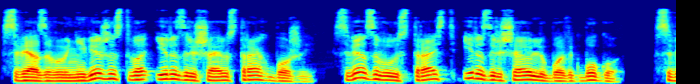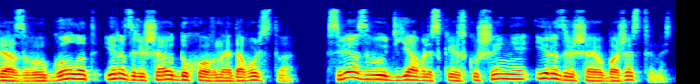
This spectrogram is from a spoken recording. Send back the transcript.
Связываю невежество и разрешаю страх Божий. Связываю страсть и разрешаю любовь к Богу. Связываю голод и разрешаю духовное довольство. Связываю дьявольское искушение и разрешаю божественность.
